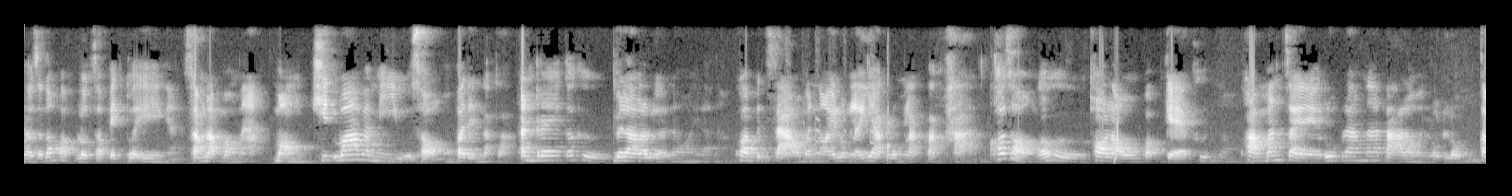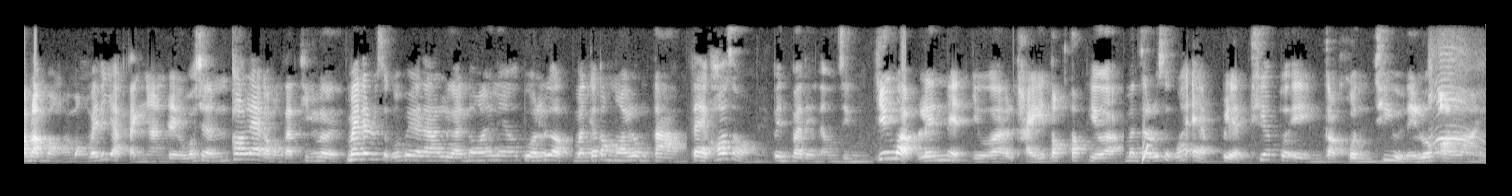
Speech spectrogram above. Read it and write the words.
เราจะต้องแบบลดสเปคตัวเองอะสำหรับมองนะ มองคิดว่ามันมีอยู่ 2 ประเด็นหลักๆ อันแรกก็คือเวลาเราเหลือน้อยแล้วนะ ความเป็นสาวมันน้อยลงและอยากลงหลักปักฐาน ข้อ 2 ก็คือพอเราแบบแก่ขึ้นเนาะ ความมั่นใจในรูปร่างหน้าตาเรามันลดลงสำหรับมองอะมองไม่ได้อยากแต่งงานเร็วเพราะฉะนั้นข้อแรกอะมองตัดทิ้งเลย ไม่ได้รู้สึกว่าเวลาเหลือน้อยแล้วตัวเลือกมันก็ต้องน้อยลงตาม แต่ข้อ2เนี่ยเป็นประเด็นเอาจริง ยิ่งแบบเล่นเน็ตเยอะไถตอกตอกเยอะอะ มันจะรู้สึกว่าแอบเปรียบเทียบตัวเองกับคนที่อยู่ในโลกออนไลน์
